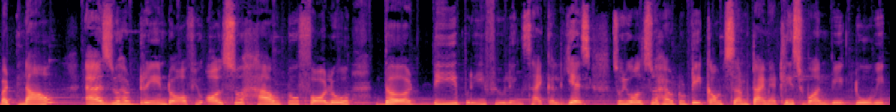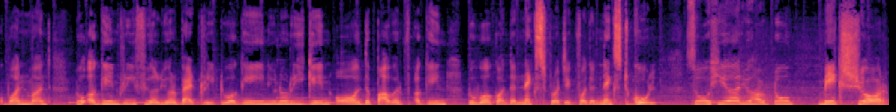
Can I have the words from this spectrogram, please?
But now as you have drained off you also have to follow the deep refueling cycle yes. So you also have to take out some time at least one week two week one month to again refuel your battery to again you know regain all the power again to work on the next project for the next goal. So here you have to make sure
